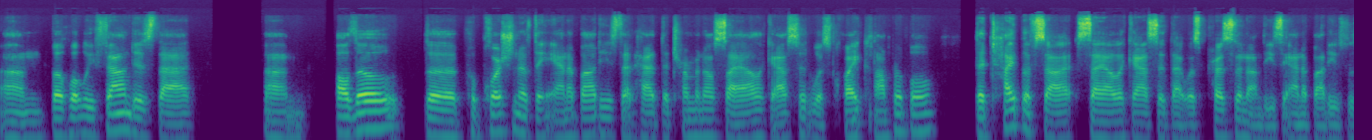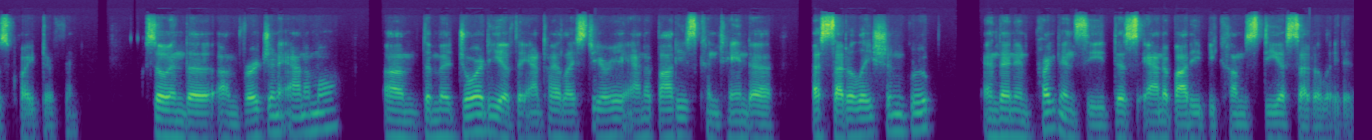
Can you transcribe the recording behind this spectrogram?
Um, but what we found is that um, although the proportion of the antibodies that had the terminal sialic acid was quite comparable, the type of sialic acid that was present on these antibodies was quite different. So in the um, virgin animal, um, the majority of the anti-listeria antibodies contained a acetylation group. And then in pregnancy, this antibody becomes deacetylated.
